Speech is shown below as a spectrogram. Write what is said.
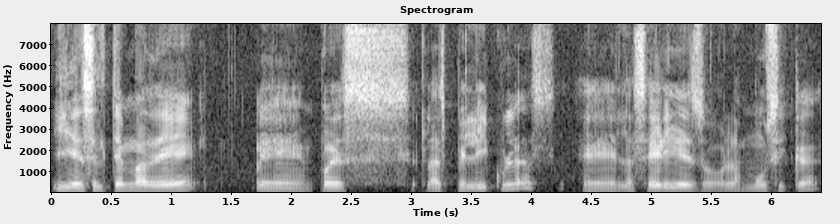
Y es el tema de eh, pues las películas, eh, las series o la música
